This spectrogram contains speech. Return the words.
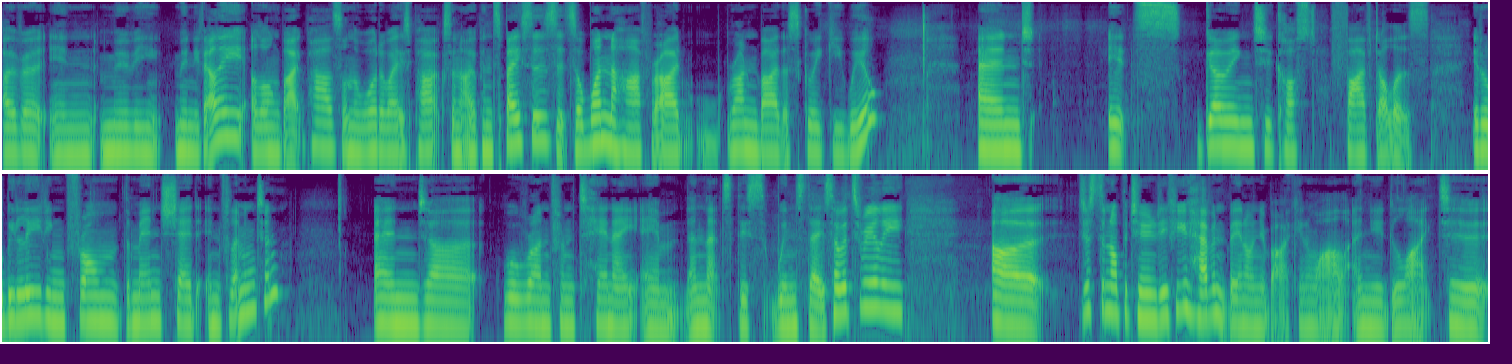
over in Moonee, Moonee Valley along bike paths on the waterways, parks, and open spaces. It's a one and a half ride run by the Squeaky Wheel. And it's going to cost $5. It'll be leaving from the men's shed in Flemington and uh, will run from 10 a.m. and that's this Wednesday. So it's really uh, just an opportunity if you haven't been on your bike in a while and you'd like to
